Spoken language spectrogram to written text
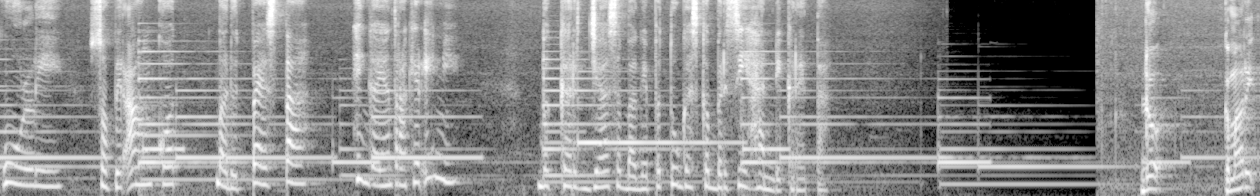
Kuli, sopir angkot, badut pesta, hingga yang terakhir ini, bekerja sebagai petugas kebersihan di kereta. Dok, kemari.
